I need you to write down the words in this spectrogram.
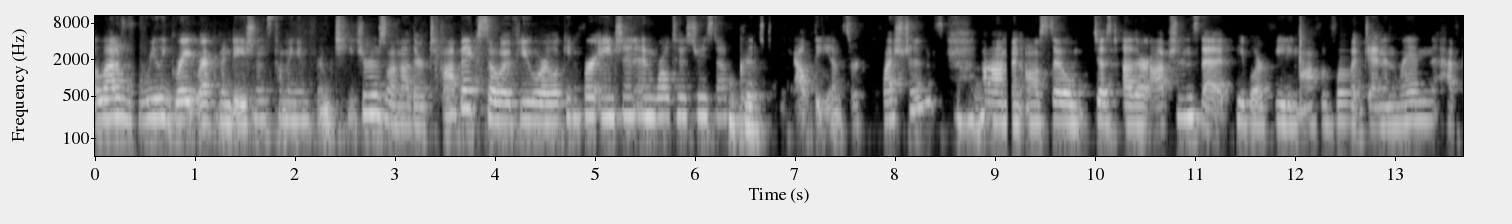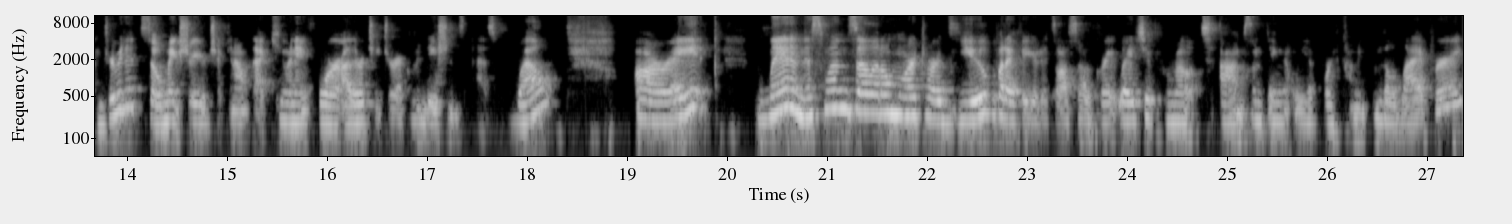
A lot of really great recommendations coming in from teachers on other topics. So if you are looking for ancient and world history stuff, okay. check out the answered questions mm-hmm. um, and also just other options that people are feeding off of what Jen and Lynn have contributed. So make sure you're checking out that Q&A for other teacher recommendations as well. All right. Lynn, this one's a little more towards you, but I figured it's also a great way to promote um, something that we have forthcoming from the library.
